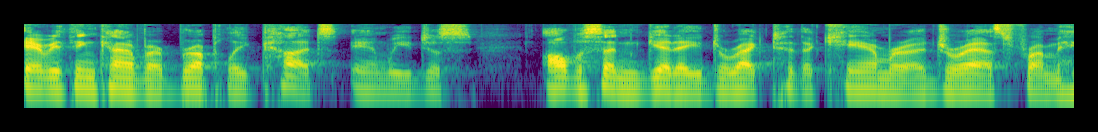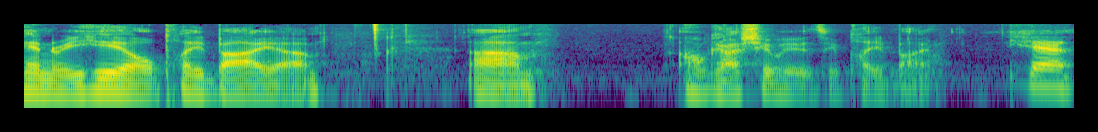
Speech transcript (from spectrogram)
everything kind of abruptly cuts, and we just all of a sudden get a direct to the camera address from Henry Hill, played by, um, um, oh gosh, who was he played by? Yeah.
